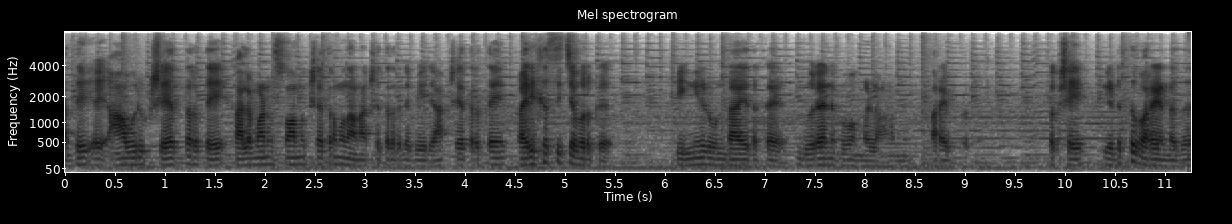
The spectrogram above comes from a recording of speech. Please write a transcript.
അത് ആ ഒരു ക്ഷേത്രത്തെ കലമാണ സ്വാമി ക്ഷേത്രം എന്നാണ് ആ ക്ഷേത്രത്തിന്റെ പേര്. ആ ക്ഷേത്രത്തെ പരിഹസിച്ചവർക്ക് പിന്നീട് ഉണ്ടായതൊക്കെ ദുരനുഭവങ്ങളാണെന്ന് പറയപ്പെടുന്നു. പക്ഷേ എടുത്തു പറയേണ്ടത്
